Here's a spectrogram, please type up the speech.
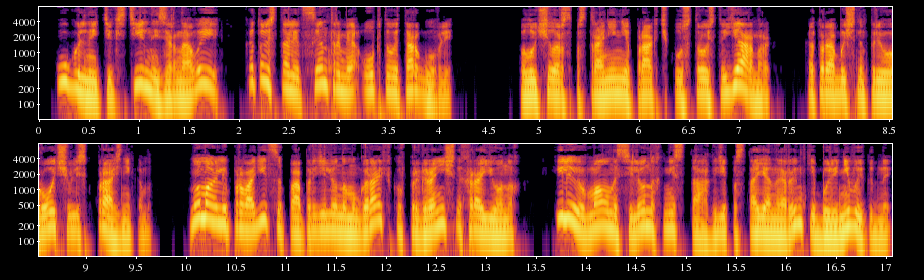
– угольные, текстильные, зерновые, которые стали центрами оптовой торговли. Получила распространение практика устройства ярмарок, которые обычно приурочивались к праздникам, но могли проводиться по определенному графику в приграничных районах или в малонаселенных местах, где постоянные рынки были невыгодны.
